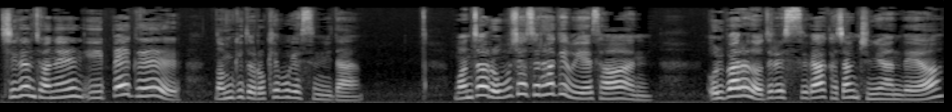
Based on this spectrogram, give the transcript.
지금 저는 이 백을 넘기도록 해보겠습니다. 먼저 로브샷을 하기 위해선 올바른 어드레스가 가장 중요한데요.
